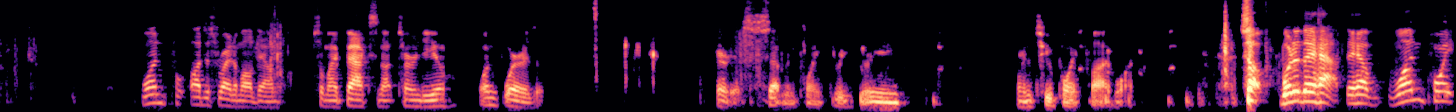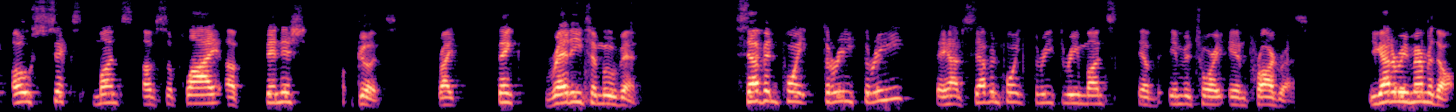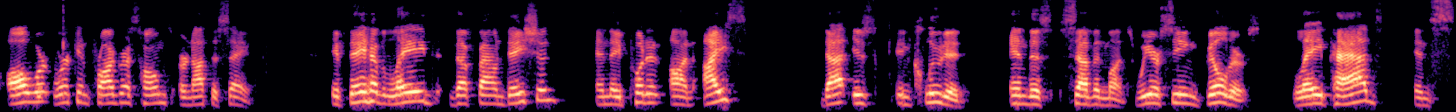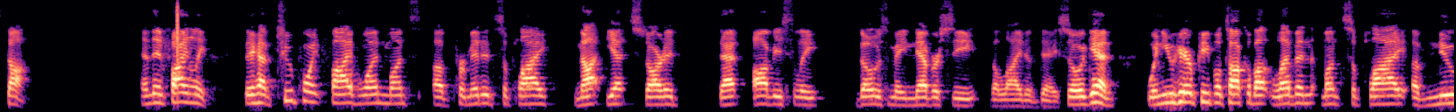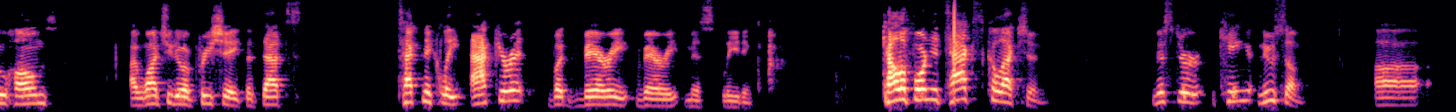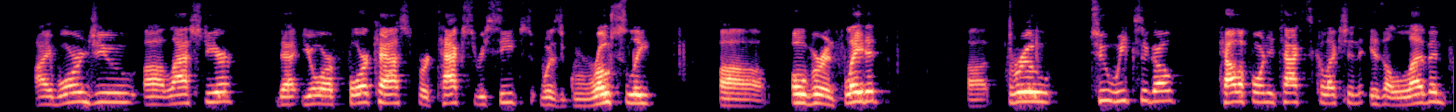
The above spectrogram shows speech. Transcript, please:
one I'll just write them all down so my back's not turned to you. One where is it? There it is. 7.33 and 2.51. So, what do they have? They have 1.06 months of supply of finished goods, right? Think ready to move in. 7.33, they have 7.33 months of inventory in progress. You got to remember though, all work, work in progress homes are not the same. If they have laid the foundation and they put it on ice, that is included in this seven months. We are seeing builders lay pads and stop. And then finally, they have 2.51 months of permitted supply not yet started. That obviously, those may never see the light of day. So, again, when you hear people talk about 11 month supply of new homes, I want you to appreciate that that's technically accurate, but very, very misleading. California tax collection. Mr. King Newsom, uh, I warned you uh, last year that your forecast for tax receipts was grossly uh, overinflated. Uh, through two weeks ago, California tax collection is 11%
